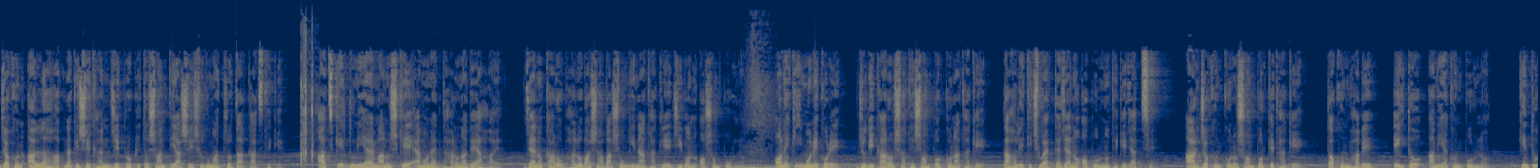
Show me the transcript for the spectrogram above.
যখন আল্লাহ আপনাকে শেখান যে প্রকৃত শান্তি আসে শুধুমাত্র তার কাছ থেকে। আজকের দুনিয়ায় মানুষকে এমন এক ধারণা দেয়া হয়, যেন কারও ভালোবাসা বা সঙ্গী না থাকলে জীবন অসম্পূর্ণ। অনেকেই মনে করে, যদি কারোর সাথে সম্পর্ক না থাকে, তাহলে কিছু একটা যেন অপূর্ণ থেকে যাচ্ছে। আর যখন কোনো সম্পর্কে থাকে, তখন ভাবে, এই তো আমি এখন পূর্ণ। কিন্তু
